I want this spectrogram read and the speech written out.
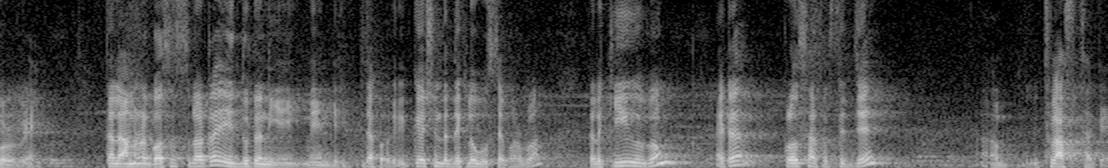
করবে। তাহলে আমরা গসেস লটা এই দুটো নিয়েই মেইনলি দেখো ইকুয়েশনটা দেখলেও বুঝতে পারব। তাহলে কি এবং এটা ক্লোজ সারফেসের যে ফ্লাস্ক থাকে।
